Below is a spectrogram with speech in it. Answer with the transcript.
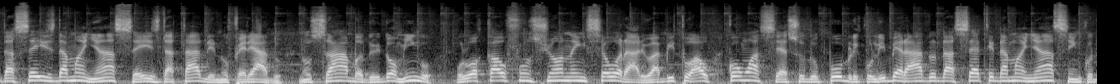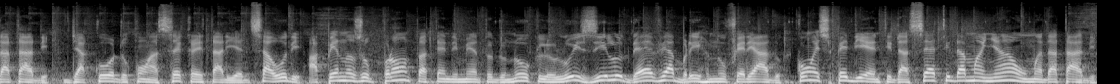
das 6 da manhã às 6 da tarde no feriado. No sábado e domingo, o local funciona em seu horário habitual, com acesso do público liberado das 7 da manhã às 5 da tarde. De acordo com a Secretaria de Saúde, apenas o pronto atendimento do núcleo Luizilo deve abrir no feriado, com expediente das 7 da manhã a 1 da tarde.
